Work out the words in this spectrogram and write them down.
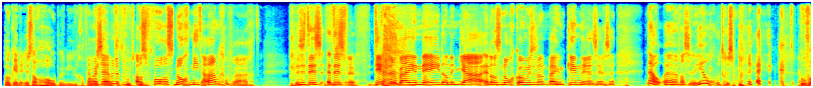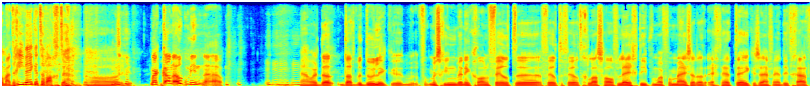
oké, er is nog hoop in ieder geval. Ja, maar ze dat hebben het goed als vooralsnog niet aangevraagd. Dus het is, het is dichter bij een nee dan een ja. En alsnog komen ze dan bij hun kinderen en zeggen ze... Nou, eh was een heel goed gesprek. Hoeven maar drie weken te wachten. Oh, Maar kan ook min. Nou, ja, maar dat, dat bedoel ik. Eh, Misschien ben ik gewoon veel te, veel te veel het glas half leeg typen. Maar voor mij zou dat echt het teken zijn van ja, dit gaat.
